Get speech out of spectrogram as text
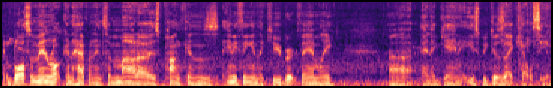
And blossom end rot can happen in tomatoes, pumpkins, anything in the cuboid family. Uh, and again, is because that calcium.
